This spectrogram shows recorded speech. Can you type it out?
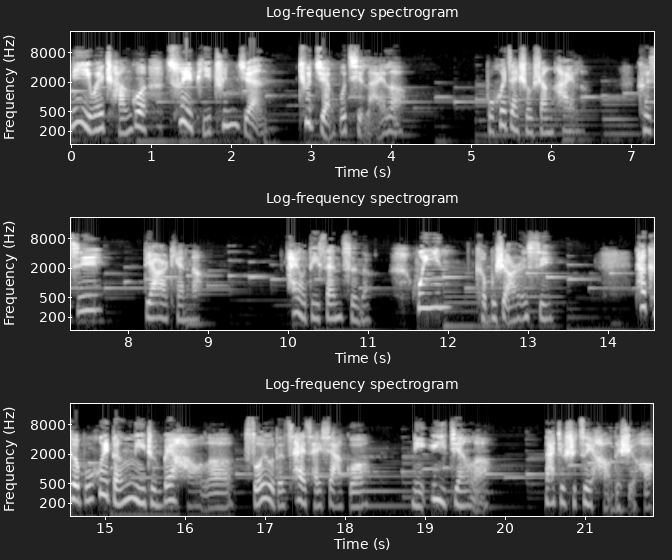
你以为尝过脆皮春卷就卷不起来了，不会再受伤害了。可惜，第二天呢？还有第三次呢？婚姻可不是儿戏，他可不会等你准备好了所有的菜才下锅，你遇见了，那就是最好的时候。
